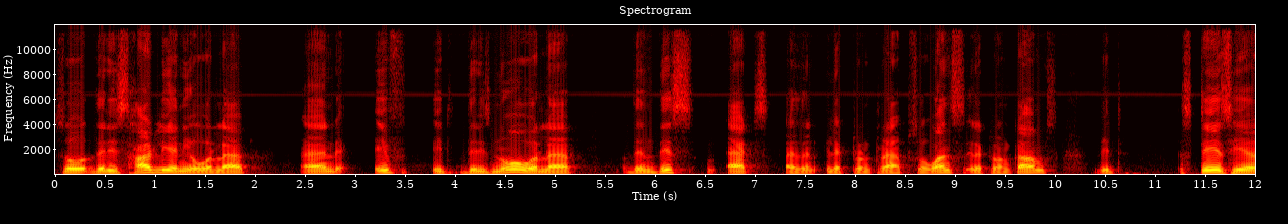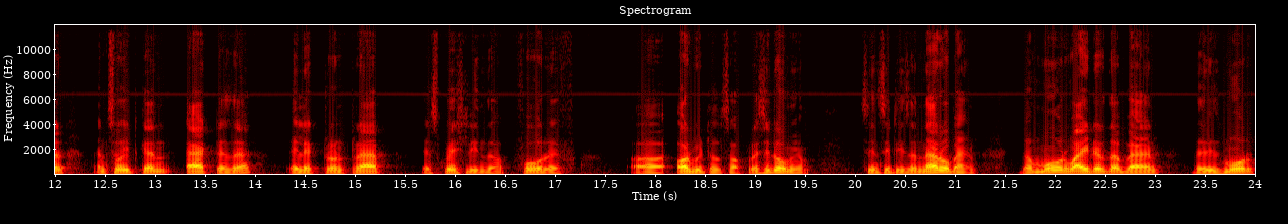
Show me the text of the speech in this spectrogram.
So, there is hardly any overlap and if it there is no overlap then this acts as an electron trap. So, once electron comes it stays here and so it can act as a electron trap especially in the 4 f uh, orbitals of praseodymium since it is a narrow band. The more wider the band there is more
